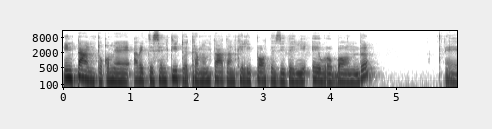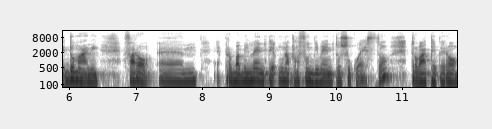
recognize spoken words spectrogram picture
Intanto, come avete sentito, è tramontata anche l'ipotesi degli Eurobond eh, domani farò ehm, probabilmente un approfondimento su questo, trovate però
